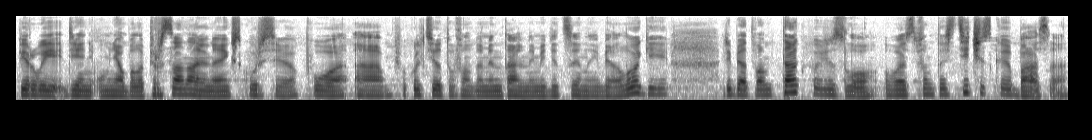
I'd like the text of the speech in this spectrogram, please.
А, первый день у меня была персональная экскурсия по а, факультету фундаментальной медицины и биологии. Ребят, вам так повезло. У вас фантастическая база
